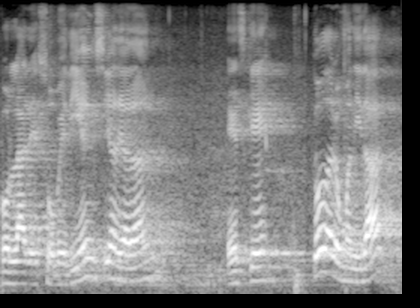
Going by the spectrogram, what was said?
por la desobediencia de Adán, es que toda la humanidad,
